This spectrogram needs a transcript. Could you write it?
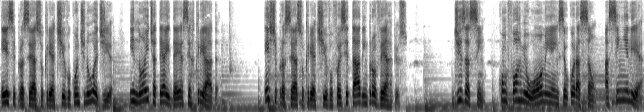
Esse processo criativo continua dia e noite até a ideia ser criada. Este processo criativo foi citado em Provérbios. Diz assim: Conforme o homem é em seu coração, assim ele é.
